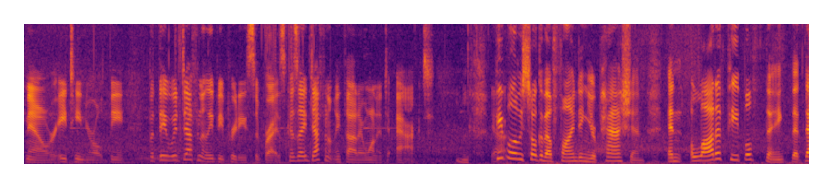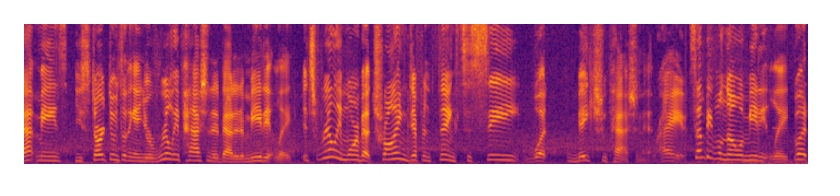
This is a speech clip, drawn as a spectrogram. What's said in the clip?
now, or 18 year old me. But they would definitely be pretty surprised because I definitely thought I wanted to act. Yeah. People always talk about finding your passion, and a lot of people think that that means you start doing something and you're really passionate about it immediately. It's really more about trying different things to see what makes you passionate. Right. Some people know immediately, but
